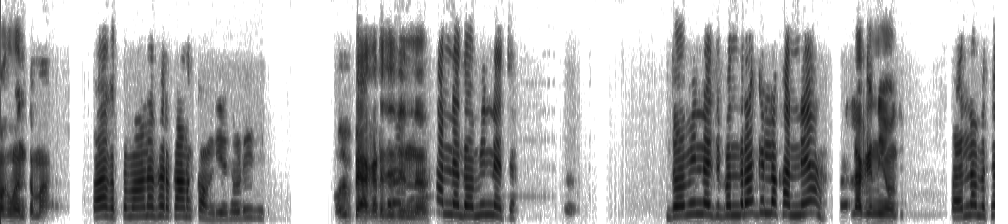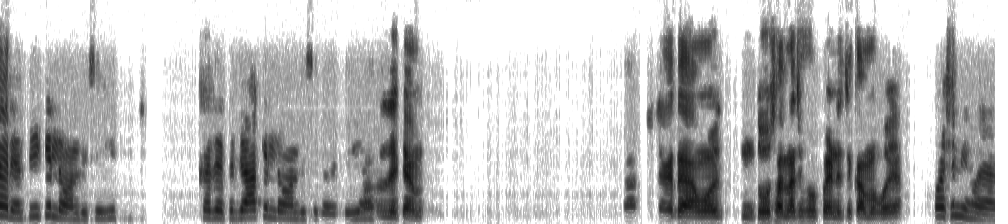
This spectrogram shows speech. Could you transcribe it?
ਭਗਵੰਤ ਮਾਨ? ਭਗਤ ਮਾਨ ਫਿਰ ਕਣਕ ਆਉਂਦੀ ਹੈ ਥੋੜੀ ਜੀ ਉਹ ਵੀ ਪੈਕਟ ਤੇ ਦਿੰਦਾ। ਖਾਣੇ ਦੋ ਮਹੀਨੇ ਚ। ਦੋ ਮਹੀਨੇ ਚ 15 ਕਿਲੋ ਖਾਣੇ ਆ। ਪਹਿਲਾਂ ਕਿੰਨੀ ਆਉਂਦੀ? ਪਹਿਲਾਂ ਬਥੇਰੇ 30 ਕਿਲੋ ਆਉਂਦੀ ਸੀਗੀ। ਕਦੇ 50 ਕਿਲੋ ਆਉਂਦੀ ਸੀ ਕਦੇ 30 ਬਾਦਲ ਦੇ ਟਾਈਮ ਕੀ ਲੱਗਦਾ ਉਹ ਦੋ ਸਾਲਾਂ ਚ ਕੋਈ ਪਿੰਡ ਚ ਕੰਮ ਹੋਇਆ? ਕੁਛ ਨਹੀਂ ਹੋਇਆ।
